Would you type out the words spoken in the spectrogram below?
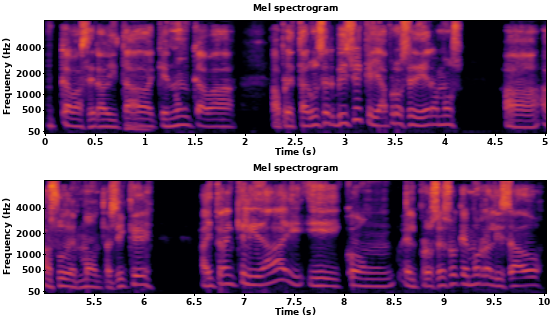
nunca va a ser habitada, que nunca va a prestar un servicio y que ya procediéramos a su desmonte. Así que hay tranquilidad y, y, con el proceso que hemos realizado,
